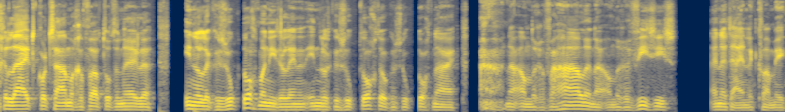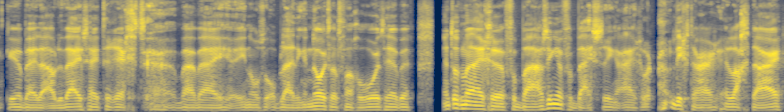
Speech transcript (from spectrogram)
geleid, kort samengevat, tot een hele innerlijke zoektocht. Maar niet alleen een innerlijke zoektocht, ook een zoektocht naar, naar andere verhalen, naar andere visies. En uiteindelijk kwam ik eh, bij de oude wijsheid terecht, eh, waar wij in onze opleidingen nooit wat van gehoord hebben. En tot mijn eigen verbazing en verbijstering eigenlijk ligt daar, lag daar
